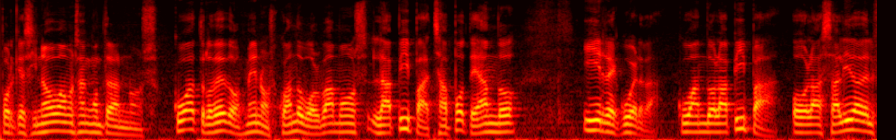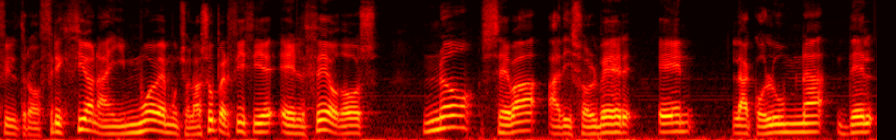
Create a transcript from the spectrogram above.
Porque si no vamos a encontrarnos cuatro dedos menos cuando volvamos, la pipa chapoteando. Y recuerda, cuando la pipa o la salida del filtro fricciona y mueve mucho la superficie, el CO2 no se va a disolver en la columna del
